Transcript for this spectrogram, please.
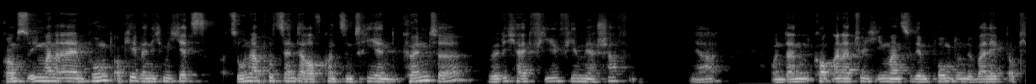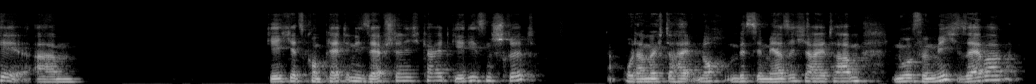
kommst du irgendwann an einen Punkt, okay, wenn ich mich jetzt zu 100 Prozent darauf konzentrieren könnte, würde ich halt viel, viel mehr schaffen. Ja, und dann kommt man natürlich irgendwann zu dem Punkt und überlegt, okay, ähm, gehe ich jetzt komplett in die Selbstständigkeit, gehe diesen Schritt oder möchte halt noch ein bisschen mehr Sicherheit haben. Nur für mich selber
